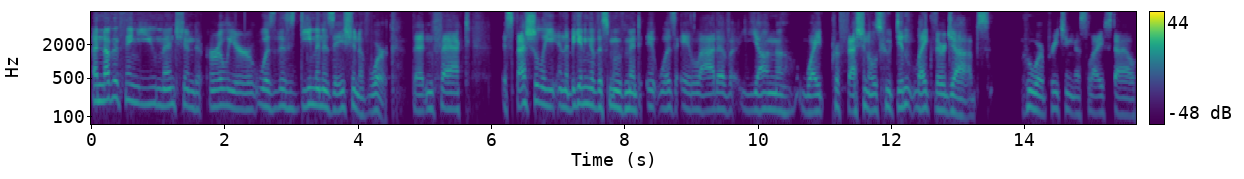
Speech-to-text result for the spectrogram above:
Another thing you mentioned earlier was this demonization of work that in fact especially in the beginning of this movement, it was a lot of young white professionals who didn't like their jobs who are preaching this lifestyle.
